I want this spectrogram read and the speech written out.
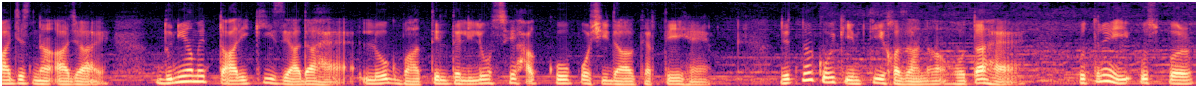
आजिज़ ना आ जाए। दुनिया में तारीकी ज़्यादा है। लोग बातिल दलीलों से हक़ को पोशीदा करते हैं। जितना कोई कीमती ख़जाना होता है, उतने ही उस पर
